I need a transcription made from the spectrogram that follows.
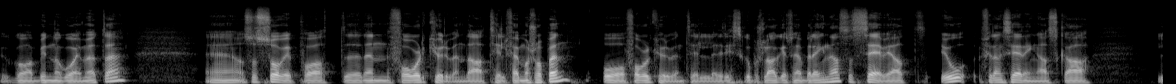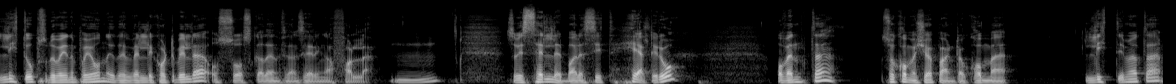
gå, begynne å gå i møte? Eh, og så så vi på at eh, den forward-kurven til femårshoppen og forward-kurven til risikopåslaget som jeg beregna, så ser vi at jo, finansieringa skal litt opp, som du var inne på, Jon, i det veldig korte bildet, og så skal den finansieringa falle. Så vi selger bare sitt helt i ro og venter. Så kommer kjøperen til å komme litt i møte,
